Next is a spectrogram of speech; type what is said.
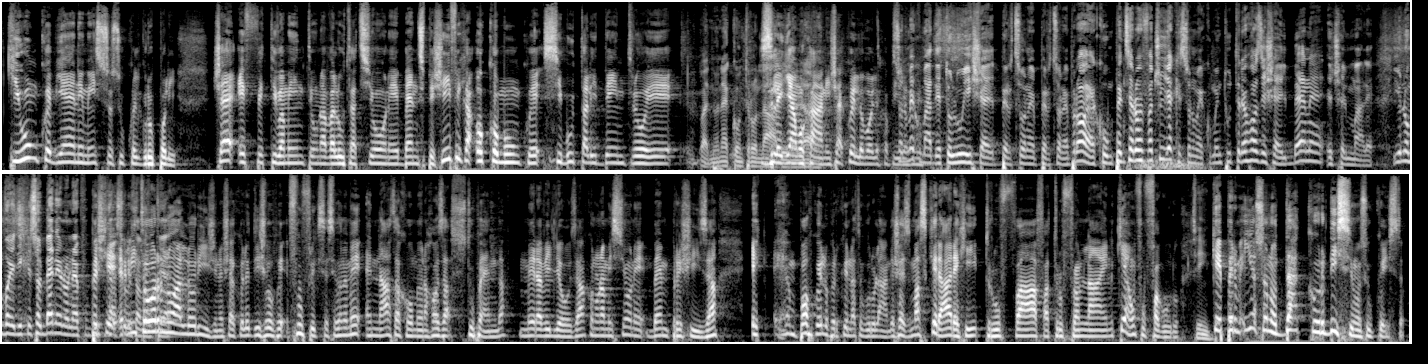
chiunque viene messo su quel gruppo lì, c'è effettivamente una valutazione ben specifica o comunque si butta lì dentro e Guarda, non è controllato. sleghiamo cani? Cioè, quello voglio capire. Secondo me, come ha detto lui, c'è persone e persone. Però ecco, un pensiero che faccio io è che secondo me, come in tutte le cose, c'è il bene e c'è il male. Io non voglio dire che so il bene non è pubblicità. Perché ritorno all'origine, cioè quello che dicevo, prima, Fuflix secondo me è nata come una cosa stupenda, meravigliosa, con una missione ben precisa e è un po' quello per cui è nato Gurulandia, cioè smascherare chi truffa, fa truffe online, chi è un fuffaguru. Sì. Che per me, io sono d'accordissimo su questo.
